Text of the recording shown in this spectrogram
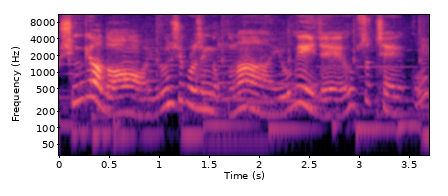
신기하다. 이런 식으로 생겼구나. 요게 이제 흡수체고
